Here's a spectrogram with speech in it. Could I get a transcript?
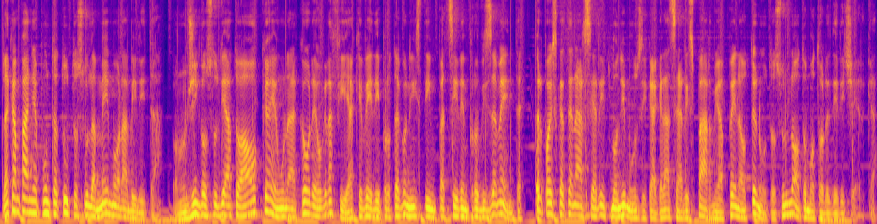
la campagna punta tutto sulla memorabilità, con un jingle studiato a hoc e una coreografia che vede i protagonisti impazzire improvvisamente, per poi scatenarsi a ritmo di musica grazie al risparmio appena ottenuto sul noto motore di ricerca.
